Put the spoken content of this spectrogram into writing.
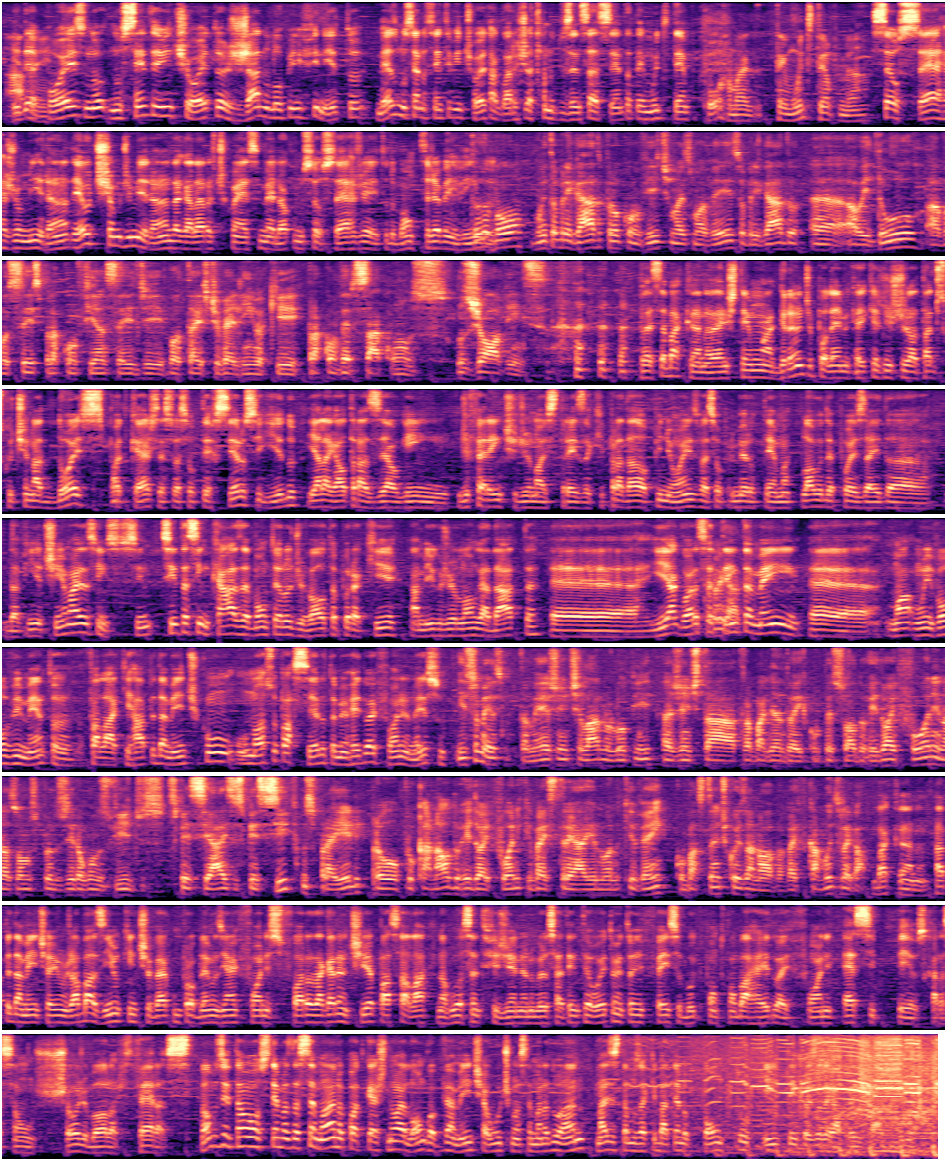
Ah, e depois no, no 128, já no Loop Infinito, mesmo sendo 128, agora já tá no 260, tem muito tempo. Porra, mas tem muito tempo mesmo. Seu Sérgio, Miranda, eu te chamo de Miranda, a galera te conhece melhor como Seu Sérgio, e aí, tudo bom? Seja bem-vindo. Tudo bom? Muito obrigado pelo convite mais uma vez. Obrigado eh, ao Edu, a vocês pela confiança aí de botar este velhinho aqui para conversar com os, os jovens. Vai ser bacana. A gente tem uma grande polêmica aí que a gente já tá discutindo há dois podcasts. Esse vai ser o terceiro seguido. E é legal trazer alguém diferente de nós três aqui para dar opiniões. Vai ser o primeiro tema logo depois aí da, da vinhetinha. Mas assim, sin- sinta-se em casa. É bom tê-lo de volta por aqui. Amigo de longa data. É, E agora você tem obrigado. também é, uma- um envolvimento, falar aqui rapidamente, com o nosso parceiro também, o rei do iPhone, não é isso? Isso mesmo. Também a gente lá no Loop, a gente está trabalhando aí com o pessoal do Rei do iPhone. Nós vamos produzir alguns vídeos especiais, específicos para ele, pro, pro canal do Rei do iPhone, que vai estrear aí no ano que vem, com bastante coisa nova. Vai ficar muito legal. Bacana. Rapidamente aí um jabazinho, quem tiver com problemas em iPhones fora da garantia, passa lá na rua Santa Ifigênia, número 78, ou então em facebook.com.br do iPhone SP. Os caras são show de bola, feras. Vamos então aos temas da semana. O podcast não é longo, obviamente, é a última semana do ano, mas estamos aqui batendo ponto e tem coisa legal pra gente falar.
